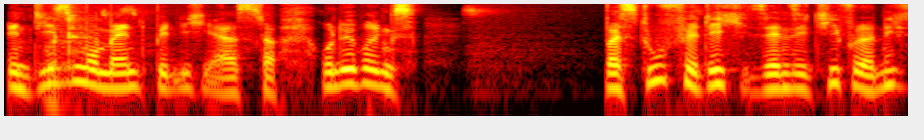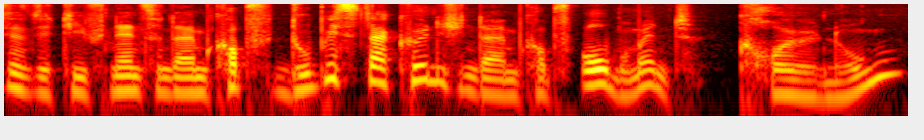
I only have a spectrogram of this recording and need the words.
In diesem Moment bin ich Erster. Und übrigens, was du für dich sensitiv oder nicht sensitiv nennst in deinem Kopf, du bist da König in deinem Kopf. Oh, Moment. Krönung?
